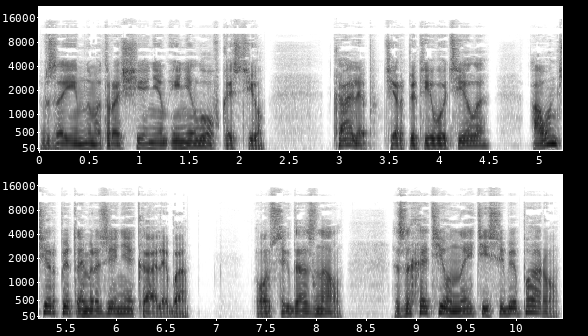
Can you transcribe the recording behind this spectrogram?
взаимным отвращением и неловкостью. Калеб терпит его тело, а он терпит омерзение Калеба. Он всегда знал, захоти он найти себе пару,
